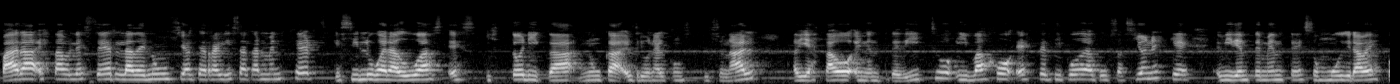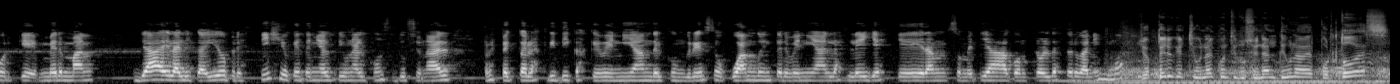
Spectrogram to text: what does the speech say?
para establecer la denuncia que realiza Carmen Hertz, que sin lugar a dudas es histórica, nunca el Tribunal Constitucional había estado en entredicho y bajo este tipo de acusaciones que evidentemente son muy graves porque merman ya el alicaído prestigio que tenía el Tribunal Constitucional respecto a las críticas que venían del Congreso cuando intervenían las leyes que eran sometidas a control de este organismo. Yo espero que el Tribunal Constitucional de una vez por todas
